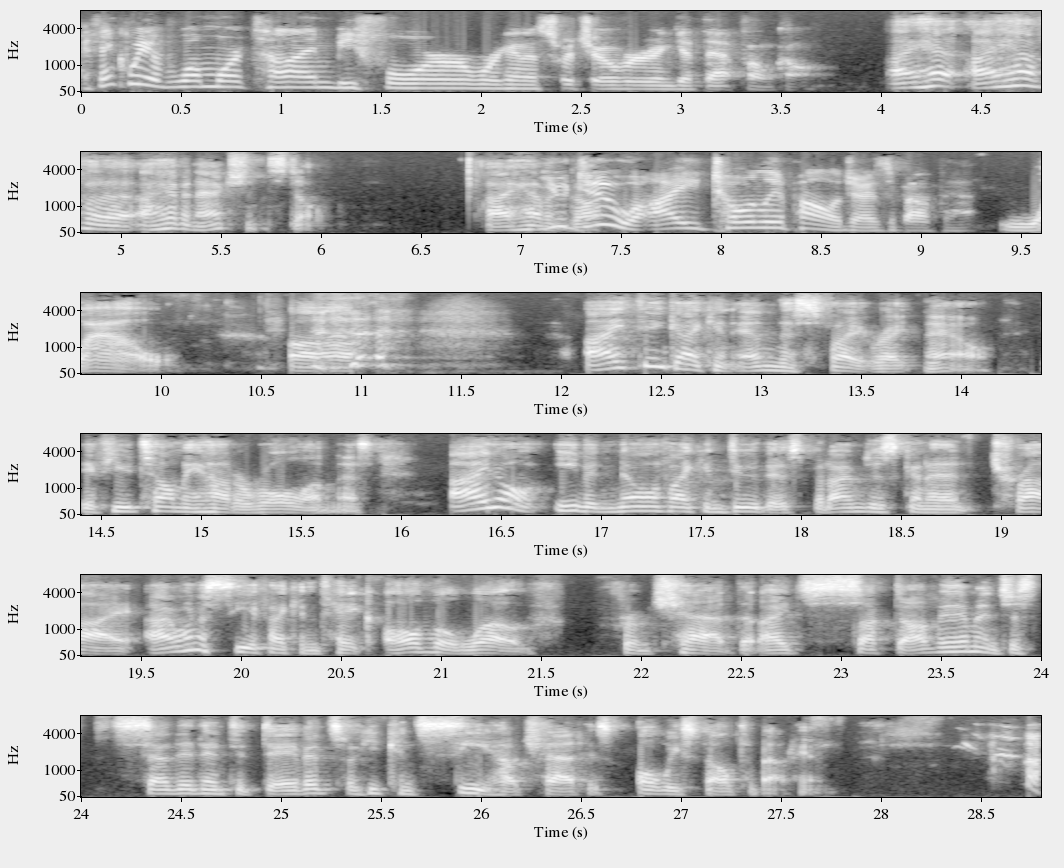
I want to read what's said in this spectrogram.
I think we have one more time before we're going to switch over and get that phone call. I have I have a I have an action still. I haven't. You gone- do. I totally apologize about that. Wow. Uh, I think I can end this fight right now if you tell me how to roll on this. I don't even know if I can do this, but I'm just going to try. I want to see if I can take all the love from Chad that I sucked off of him and just send it into David so he can see how Chad has always felt about him.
